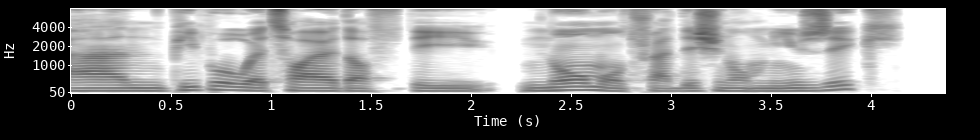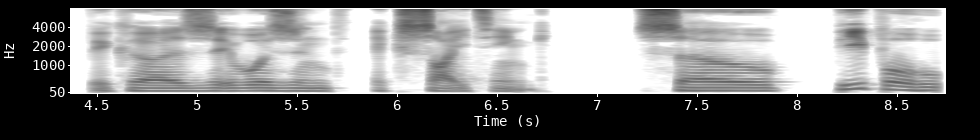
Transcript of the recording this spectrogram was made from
And people were tired of the normal traditional music because it wasn't exciting. So people who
